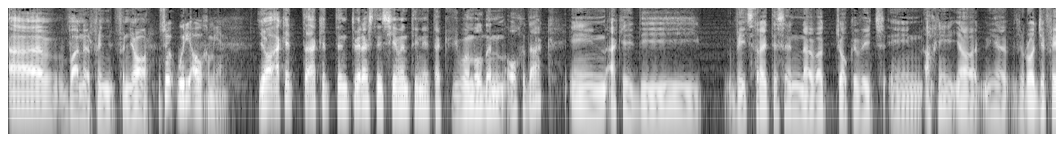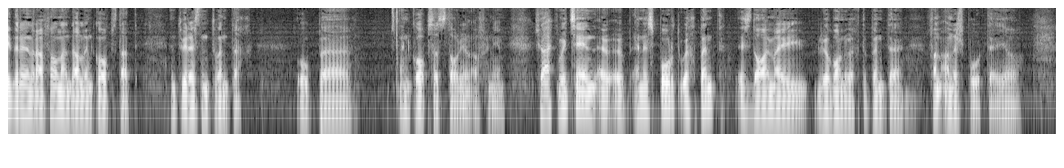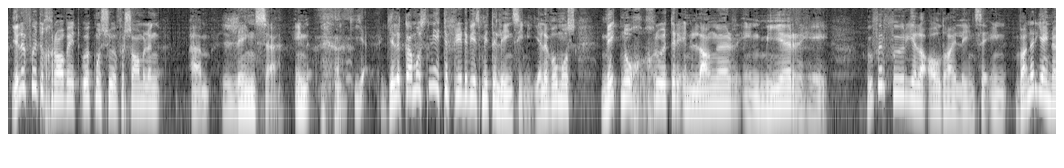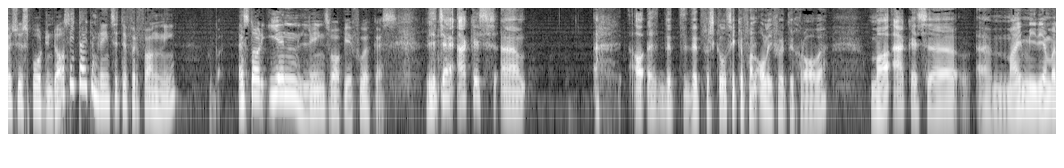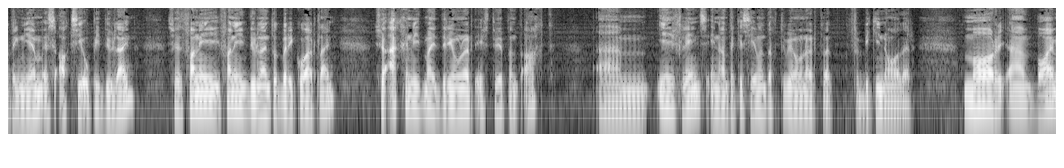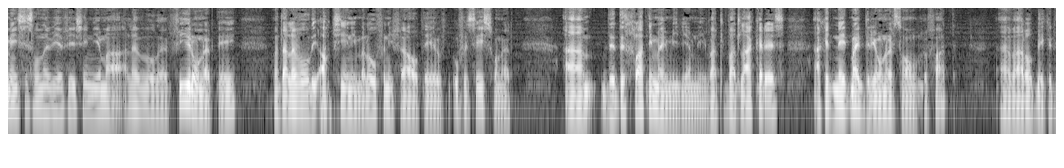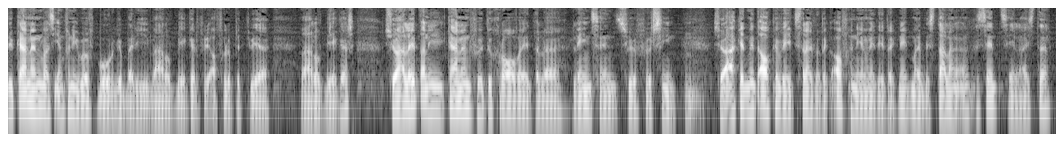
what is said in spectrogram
Uh wanneer van vanjaar? So oor die algemeen. Ja, ek het ek het in 2017 het ek die Wimbledon al gedek en ek het die wedstryd tussen Novak Djokovic en ag nee ja nee Roger Federer en Rafael Nadal in Kaapstad in 2020 op uh in Kaapstad stadion afgeneem. So ek moet sê in in 'n sportoogpunt is daai my loopbaan hoogtepunte van ander sporte, ja. Julle fotograwe het ook mos so 'n versameling um lense en julle kan mos nie tevrede wees met 'n lensie nie. Julle wil mos net nog groter en langer en meer hê. Hoe vervoer julle al daai lense en wanneer jy nou so sport doen, daar's nie tyd om lense te vervang nie. Is daar een lens waarop jy fokus? Weet jy, ek is um al, dit dit verskil seker van al die fotograwe, maar ek is 'n uh, uh, my medium wat ek neem is aksie op die doellyn. So van die van die doellyn tot by die kwartlyn. So ek geniet my 300 f2.8 ehm um, EF lens en dan het ek 'n 70 200 wat vir bietjie nader. Maar ehm um, baie mense sal nou weer vir sê nee maar hulle wil 'n 400 hê want hulle wil die aksie in die middel van die veld hê of of 'n 600. Ehm um, dit is glad nie my medium nie. Wat wat lekker is, ek het net my 300 saamgevat. uh, Wêreldbeker. Die Canon was een van die hoofborge by die Wêreldbeker vir die afgelope 2 wêreldbekers. So hulle het aan die Canon fotograwe het hulle lense en so voorsien. Hmm. So ek het met elke wedstryd wat ek afgeneem het, het ek net my bestelling ingesit, sê luister,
